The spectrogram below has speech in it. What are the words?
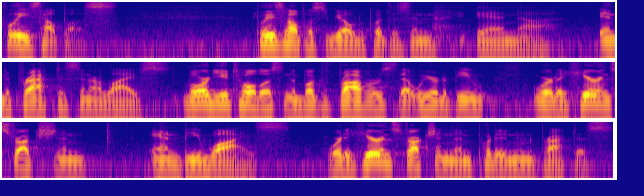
Please help us. Please help us to be able to put this in, in, uh, into practice in our lives. Lord, you told us in the book of Proverbs that we are to be we're to hear instruction and be wise. We're to hear instruction and then put it into practice.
